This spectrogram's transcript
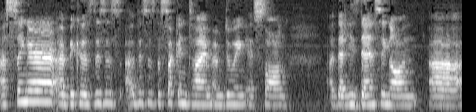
a singer uh, because this is uh, this is the second time I'm doing a song uh, that he's dancing on uh,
